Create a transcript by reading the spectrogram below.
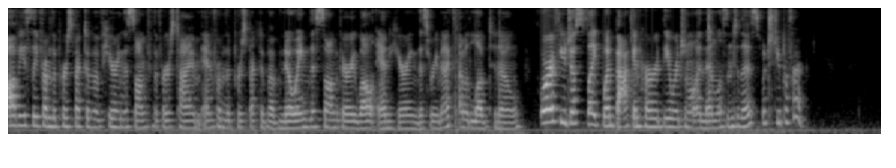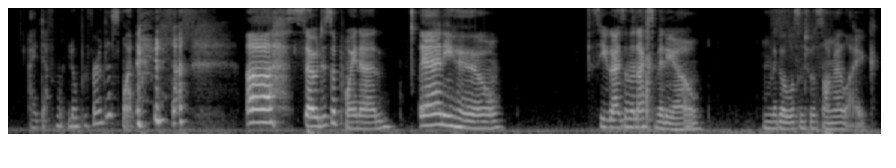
obviously, from the perspective of hearing the song for the first time and from the perspective of knowing this song very well and hearing this remix, I would love to know. Or if you just like went back and heard the original and then listened to this, which do you prefer? I definitely don't prefer this one. uh, so disappointed. Anywho, see you guys in the next video. I'm gonna go listen to a song I like.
